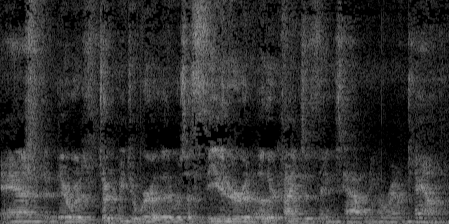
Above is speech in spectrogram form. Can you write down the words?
And there was took me to where there was a theater and other kinds of things happening around town.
